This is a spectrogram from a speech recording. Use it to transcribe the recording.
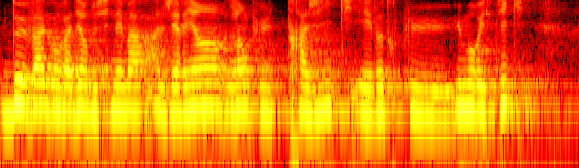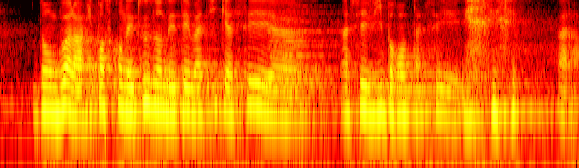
deux vagues, on va dire, du cinéma algérien, l'un plus tragique et l'autre plus humoristique. Donc voilà, je pense qu'on est tous dans des thématiques assez, euh, assez vibrantes, assez... voilà.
